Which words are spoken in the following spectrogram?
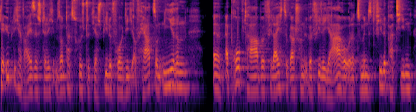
Ja, üblicherweise stelle ich im Sonntagsfrühstück ja Spiele vor, die ich auf Herz und Nieren äh, erprobt habe, vielleicht sogar schon über viele Jahre oder zumindest viele Partien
